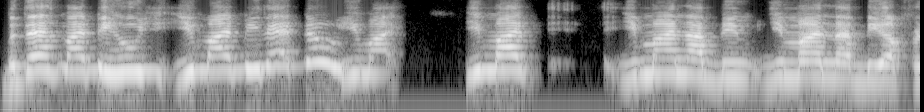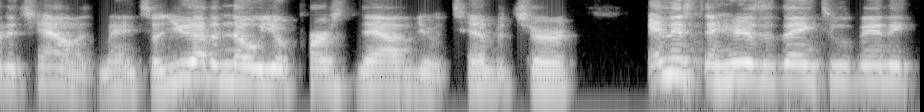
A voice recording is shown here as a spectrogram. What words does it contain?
but that might be who you, you might be that dude. You might you might you might not be you might not be up for the challenge, man. So you got to know your personality, your temperature. And this and here's the thing too, Benny.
